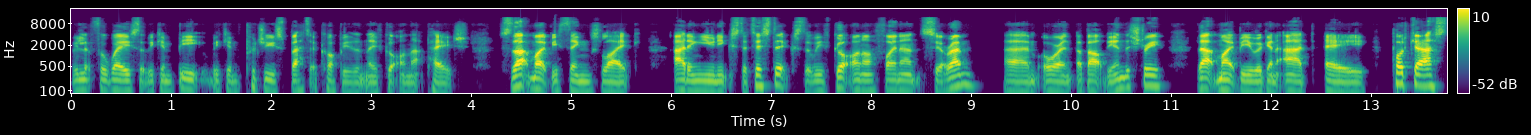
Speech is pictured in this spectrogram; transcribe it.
we look for ways that we can beat we can produce better copy than they've got on that page so that might be things like adding unique statistics that we've got on our finance crm um, or in, about the industry that might be we're going to add a podcast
